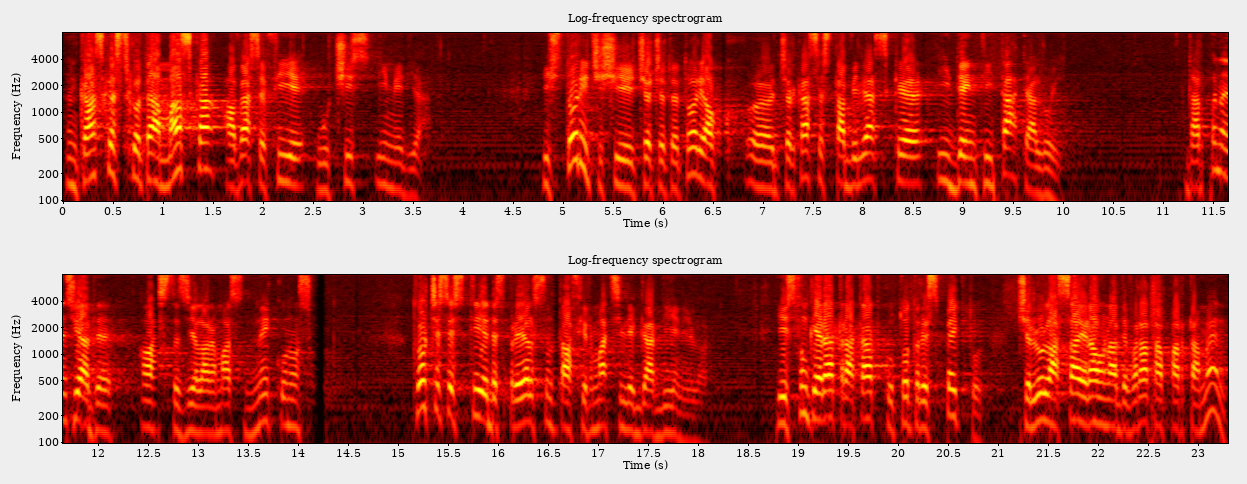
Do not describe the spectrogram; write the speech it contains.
În caz că scotea masca, avea să fie ucis imediat. Istoricii și cercetătorii au uh, încercat să stabilească identitatea lui. Dar până în ziua de astăzi el a rămas necunoscut. Tot ce se știe despre el sunt afirmațiile gardienilor. Ei spun că era tratat cu tot respectul. Celula sa era un adevărat apartament.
